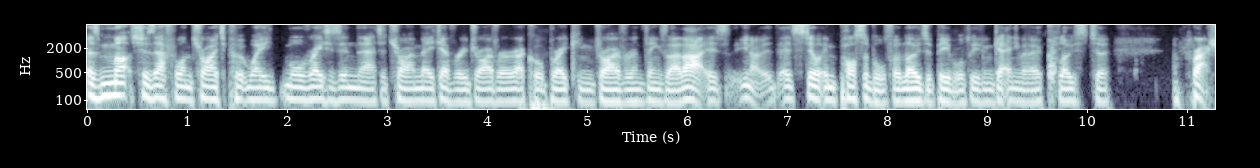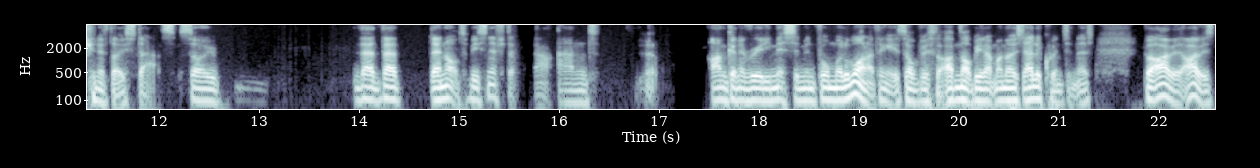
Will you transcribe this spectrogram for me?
as much as F1 tried to put way more races in there to try and make every driver a record breaking driver and things like that. It's you know it's still impossible for loads of people to even get anywhere close to a fraction of those stats. So they're they're they're not to be sniffed at, and I'm going to really miss him in Formula One. I think it's obvious that I've not been at my most eloquent in this, but I I was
